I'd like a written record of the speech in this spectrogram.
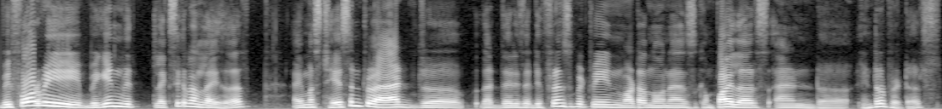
before we begin with lexical analyzer, I must hasten to add uh, that there is a difference between what are known as compilers and uh, interpreters.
